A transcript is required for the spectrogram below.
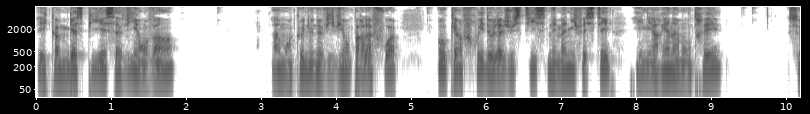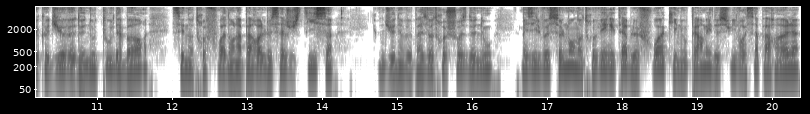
est comme gaspiller sa vie en vain? À moins que nous ne vivions par la foi, aucun fruit de la justice n'est manifesté, il n'y a rien à montrer. Ce que Dieu veut de nous tout d'abord, c'est notre foi dans la parole de sa justice, Dieu ne veut pas autre chose de nous, mais il veut seulement notre véritable foi qui nous permet de suivre sa parole.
